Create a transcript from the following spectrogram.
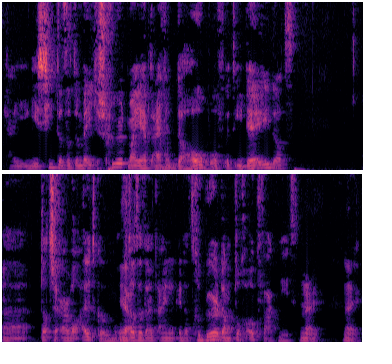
ja, je, je, ziet dat het een beetje schuurt, maar je hebt eigenlijk de hoop of het idee dat, dat ze er wel uitkomen. Of dat het uiteindelijk, en dat gebeurt dan toch ook vaak niet. Nee. Nee.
